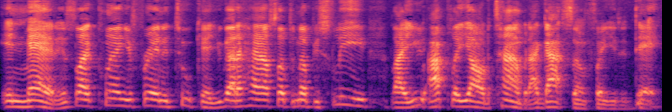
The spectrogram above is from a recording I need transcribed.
in Madden. It's like playing your friend in 2K. You gotta have something up your sleeve. Like you, I play you all the time, but I got something for you today.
